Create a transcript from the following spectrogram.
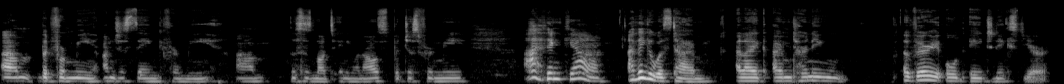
Um, but for me, I'm just saying for me, um, this is not to anyone else, but just for me, I think yeah, I think it was time. I like I'm turning a very old age next year,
